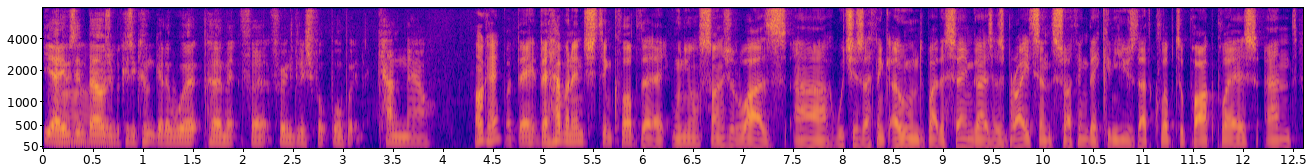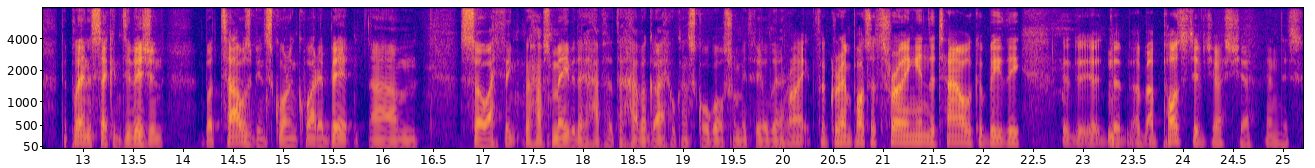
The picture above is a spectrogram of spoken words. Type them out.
Yeah, he was in Ah, Belgium because he couldn't get a work permit for, for English football, but can now. Okay. But they, they have an interesting club there, Union Saint-Gilloise, uh, which is, I think, owned by the same guys as Brighton. So I think they can use that club to park players. And they play in the second division, but Tau's been scoring quite a bit. Um, so I think perhaps maybe they have to have a guy who can score goals from midfield there. Right, for Graham Potter, throwing in the towel could be the, the, the a, a positive gesture in this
